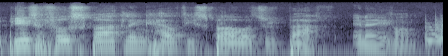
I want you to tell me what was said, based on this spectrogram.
The beautiful, sparkling, healthy spa water Bath in Avon.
